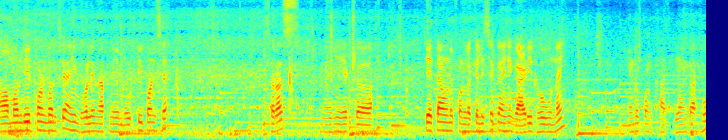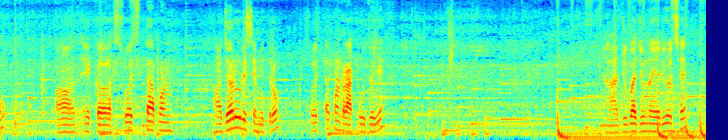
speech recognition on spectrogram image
મંદિર પણ બનશે, અહીં ભોલેનાથની મૂર્તિ પણ છે. સરસ. અહીં એક ચેતવણી પણ લખેલી છે કે અહીં ગાડી ધોવું નહીં. એનું પણ ખાસ ધ્યાન રાખવું. એક સ્વચ્છતા પણ જરૂરી છે મિત્રો. સ્વચ્છતા પણ રાખવું જોઈએ. આજુબાજુનો એરિયો છે.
